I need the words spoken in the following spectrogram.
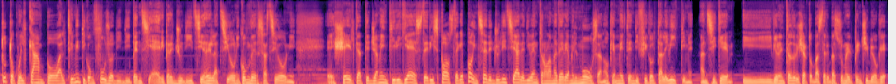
tutto quel campo altrimenti confuso di, di pensieri, pregiudizi, relazioni, conversazioni, eh, scelte, atteggiamenti, richieste, risposte che poi in sede giudiziaria diventano la materia melmosa no? che mette in difficoltà le vittime, anziché i violentatori. Certo, basterebbe assumere il principio che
